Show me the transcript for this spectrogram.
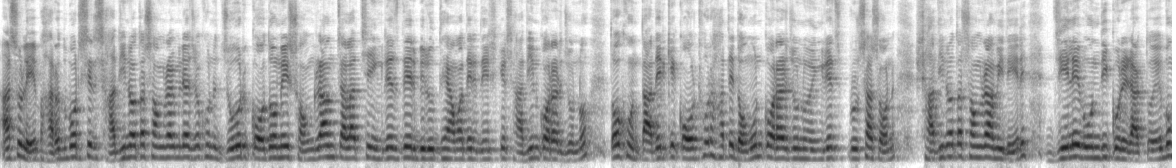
আসলে ভারতবর্ষের স্বাধীনতা সংগ্রামীরা যখন জোর কদমে সংগ্রাম চালাচ্ছে ইংরেজদের বিরুদ্ধে আমাদের দেশকে স্বাধীন করার জন্য, তখন তাদেরকে কঠোর হাতে দমন করার জন্য ইংরেজ প্রশাসন স্বাধীনতা সংগ্রামীদের জেলে বন্দি করে রাখত এবং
